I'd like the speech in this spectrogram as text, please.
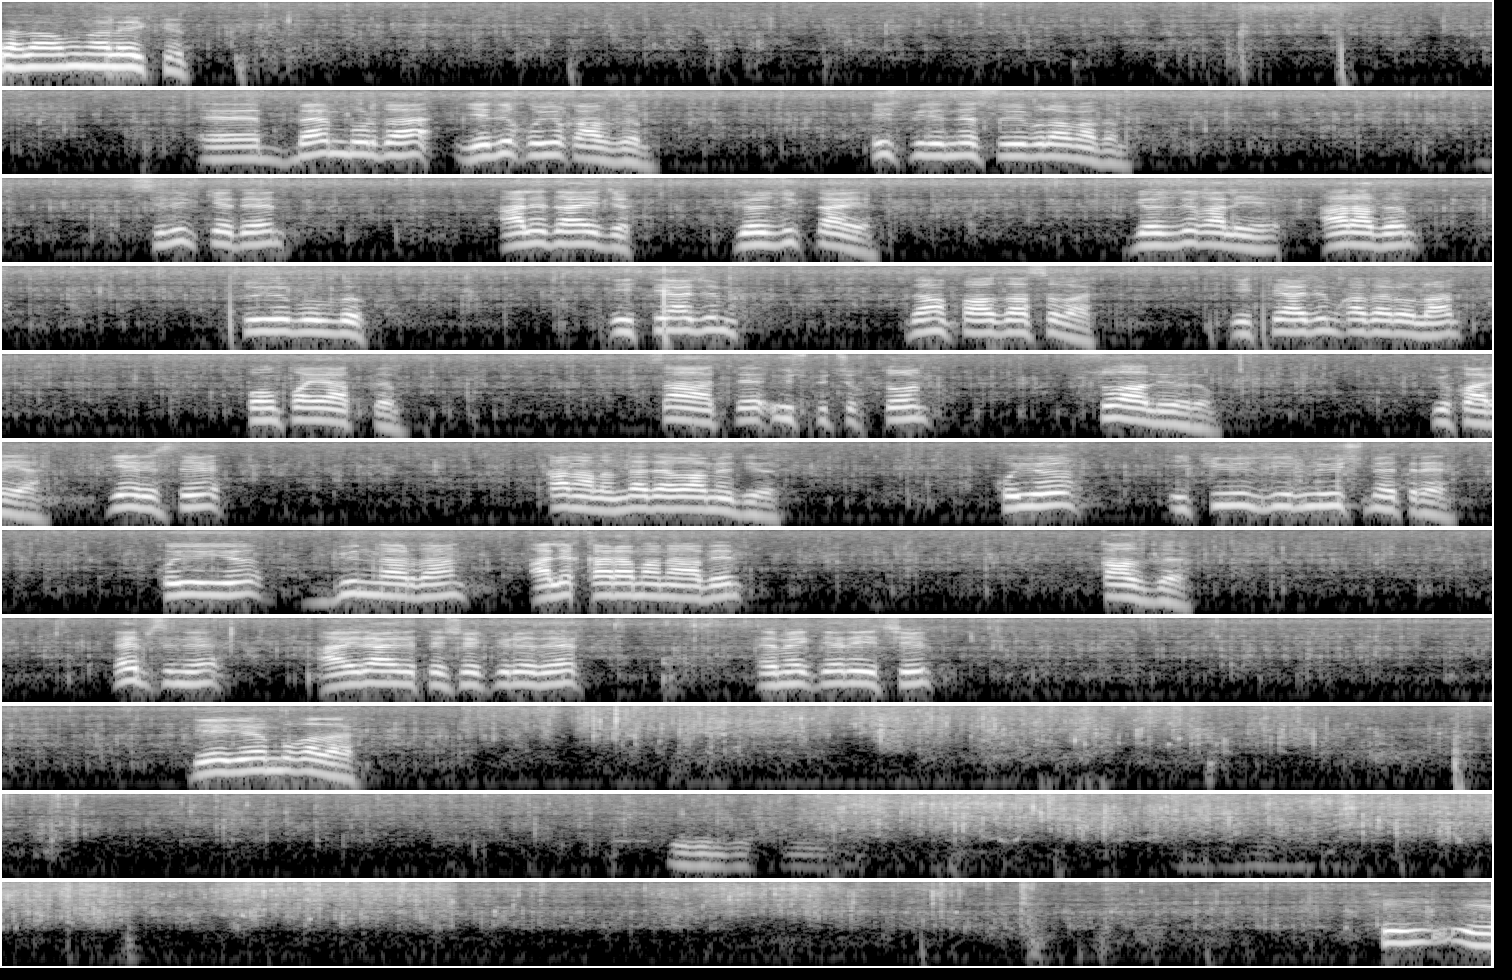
Selamun aleyküm. Ee, ben burada yedi kuyu kazdım. Hiçbirinde suyu bulamadım. Silifke'den Ali Dayıcık, Gözlük Dayı, Gözlük Ali'yi aradım. Suyu bulduk. İhtiyacımdan fazlası var. İhtiyacım kadar olan pompaya attım. Saatte 3,5 ton su alıyorum yukarıya. Gerisi kanalında devam ediyor. Kuyu 223 metre. Kuyuyu günlerden Ali Karaman abim kazdı. Hepsini ayrı ayrı teşekkür eder. Emekleri için diyeceğim bu kadar. Şey, e,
